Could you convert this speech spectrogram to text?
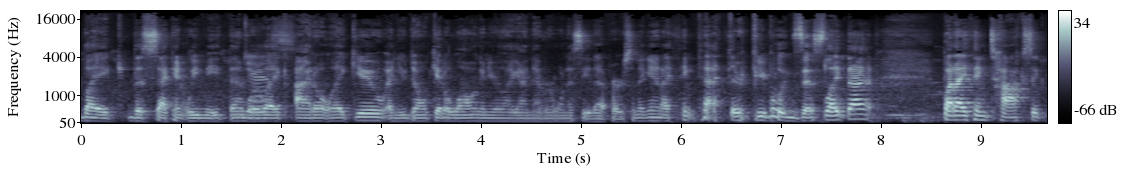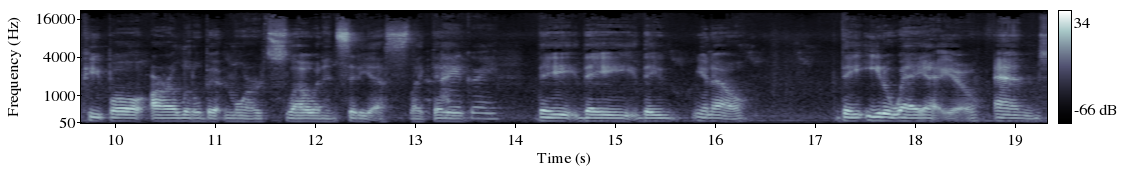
like the second we meet them we're like I don't like you and you don't get along and you're like I never want to see that person again. I think that there people exist like that. But I think toxic people are a little bit more slow and insidious. Like they I agree. they they they you know they eat away at you. And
